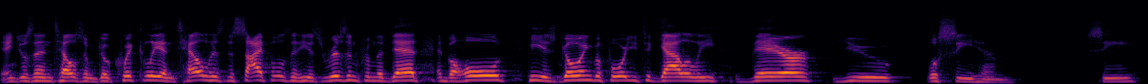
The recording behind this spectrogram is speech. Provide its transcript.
The angel then tells him, Go quickly and tell his disciples that he is risen from the dead, and behold, he is going before you to Galilee. There you will see him. See,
